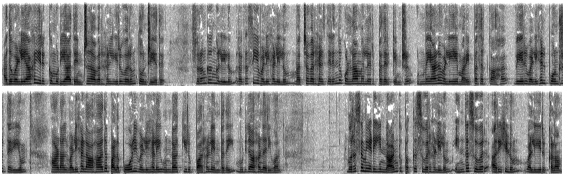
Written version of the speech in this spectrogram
அது வழியாக இருக்க முடியாதென்று அவர்கள் இருவரும் தோன்றியது. சுரங்கங்களிலும் ரகசிய வழிகளிலும் மற்றவர்கள் தெரிந்து கொள்ளாமல் இருப்பதற்கென்று உண்மையான வழியை மறைப்பதற்காக வேறு வழிகள் போன்று தெரியும். ஆனால் வழிகளாகாத பல போலி வழிகளை உண்டாக்கியிருப்பார்கள் என்பதை முடிநாகன் அறிவான் முரசமேடையின் நான்கு பக்க சுவர்களிலும் எந்த சுவர் அருகிலும் வழி இருக்கலாம்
